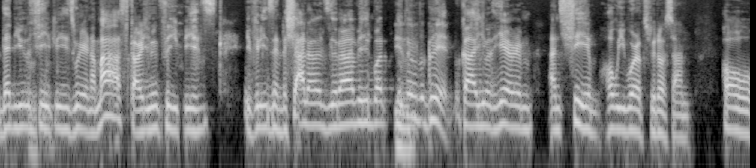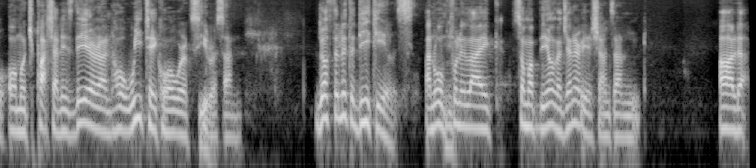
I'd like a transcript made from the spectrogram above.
Then you'll see if he's wearing a mask or you'll see if he's if he's in the shadows, you know what I mean? But mm-hmm. it'll be great because you'll hear him and see him how he works with us and how how much passion is there and how we take our work serious and just the little details and hopefully mm-hmm. like some of the younger generations and all the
